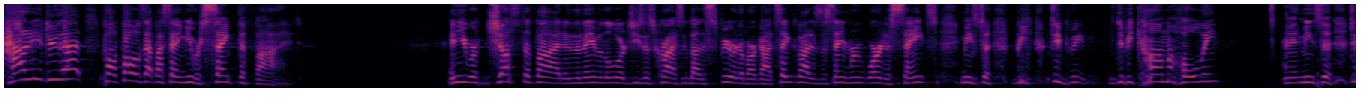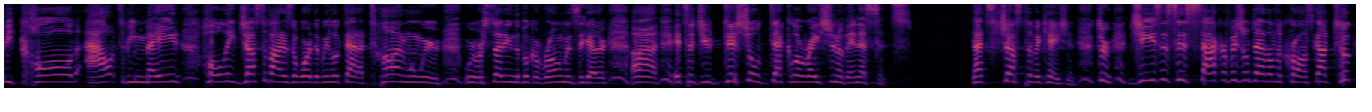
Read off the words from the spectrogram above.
How did He do that? Paul follows that by saying, You were sanctified. And you were justified in the name of the Lord Jesus Christ and by the Spirit of our God. Sanctified is the same root word as saints. It means to, be, to, be, to become holy. It means to, to be called out, to be made holy. Justified is a word that we looked at a ton when we were, we were studying the book of Romans together. Uh, it's a judicial declaration of innocence. That's justification. Through Jesus' sacrificial death on the cross, God took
